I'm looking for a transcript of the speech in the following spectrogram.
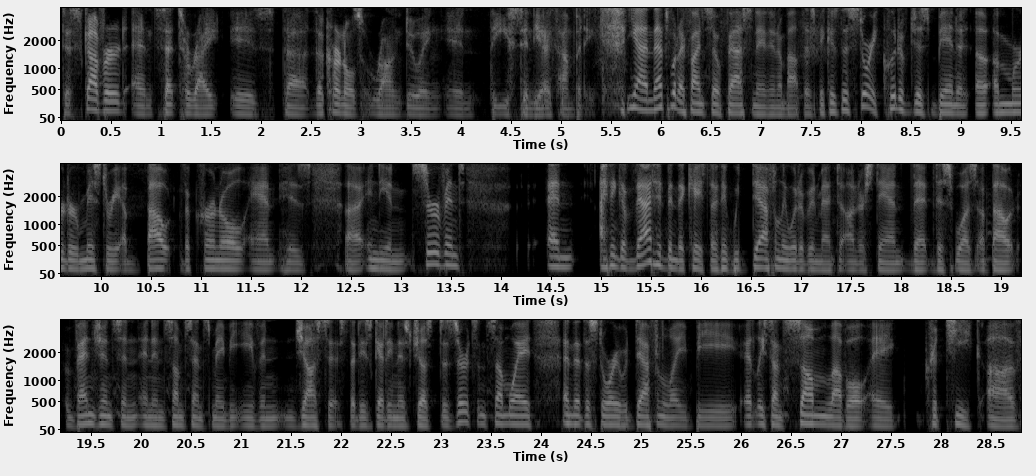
discovered and set to right is the the colonel's wrongdoing in the East India Company. Yeah, and that's what I find so fascinating about this because this story could have just been a, a murder mystery about the colonel and his uh, Indian servant, and I think if that had been the case, I think we definitely would have been meant to understand that this was about vengeance and, and in some sense, maybe even justice, that he's getting his just desserts in some way, and that the story would definitely be, at least on some level, a critique of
